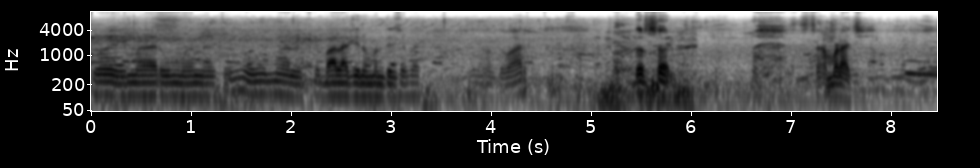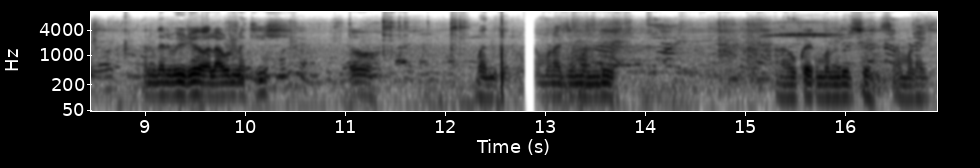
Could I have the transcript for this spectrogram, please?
જોઈ મારું મન બાલાજીનું મંદિર છે ભાઈ. દ્વાર, દર્શન, શામળાજી. અંદર વીડિયો અલાઉડ નથી, તો બંધ શામળાજી મંદિર, આવું કંઈક મંદિર છે, શામળાજી.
